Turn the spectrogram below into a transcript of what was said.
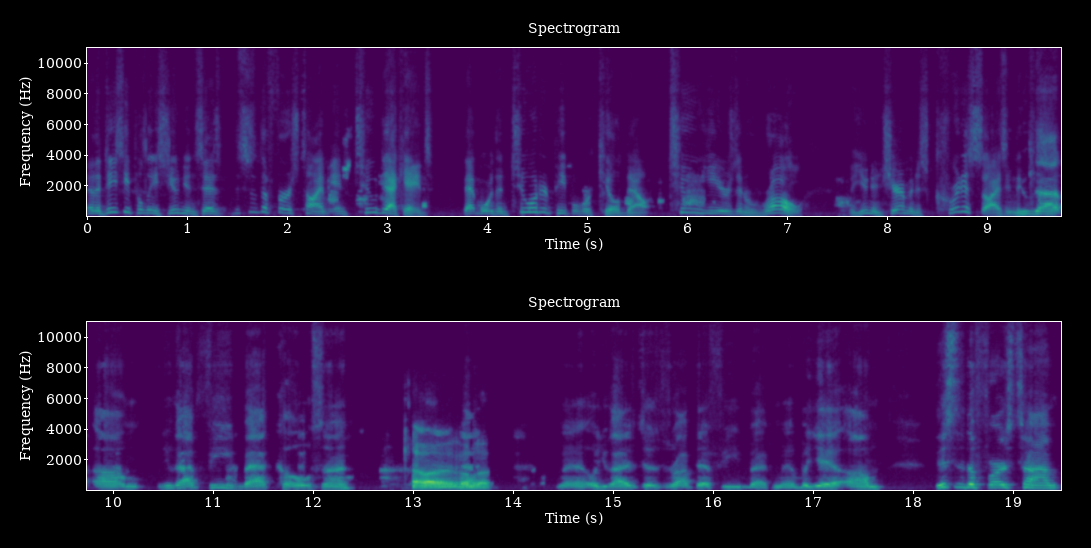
Now, the DC Police Union says this is the first time in two decades that more than 200 people were killed now, two years in a row. The union chairman is criticizing the You got um, you got feedback, Cole, son. Uh, hold up. man. Or you guys just drop that feedback, man. But yeah, um, this is the first time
